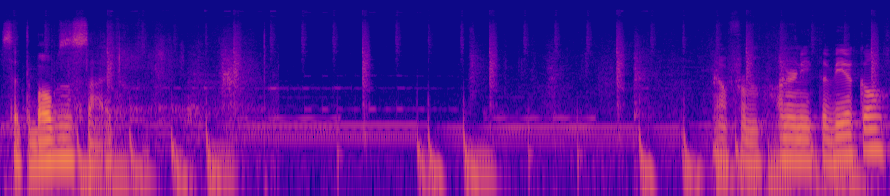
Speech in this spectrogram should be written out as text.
Set the bulbs aside. Now from underneath the vehicle,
